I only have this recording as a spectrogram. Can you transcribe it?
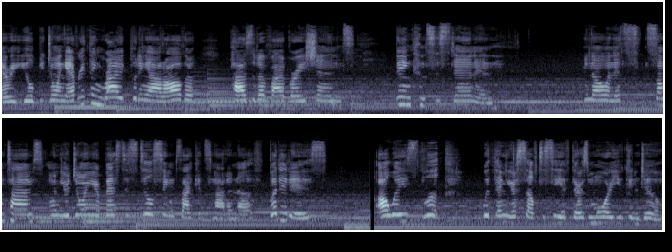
Every you'll be doing everything right, putting out all the positive vibrations, being consistent and you know, and it's sometimes when you're doing your best it still seems like it's not enough, but it is. Always look within yourself to see if there's more you can do.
